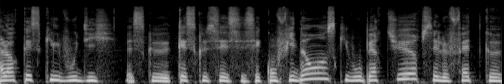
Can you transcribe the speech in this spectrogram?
Alors, qu'est-ce qu'il vous dit? Est-ce que qu'est-ce que c'est? C'est ses confidences qui vous perturbent? C'est le fait que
